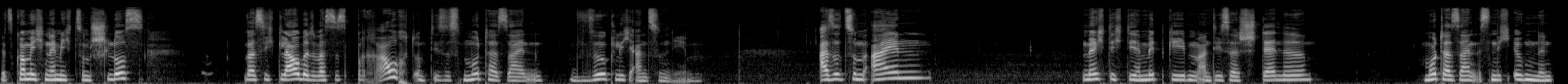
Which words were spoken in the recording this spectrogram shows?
jetzt komme ich nämlich zum Schluss, was ich glaube, was es braucht, um dieses Muttersein wirklich anzunehmen. Also zum einen möchte ich dir mitgeben an dieser Stelle, Muttersein ist nicht irgendein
